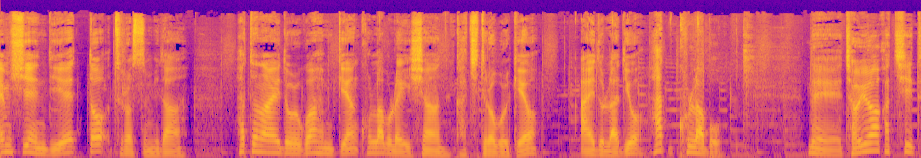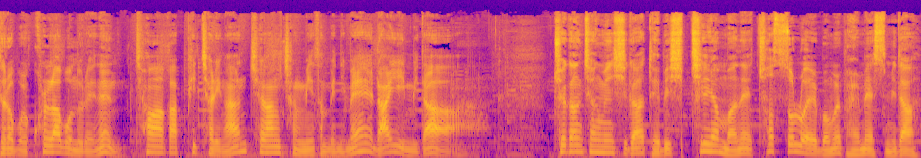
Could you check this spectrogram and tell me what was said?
MCND의 떠 들었습니다. 핫한 아이돌과 함께한 콜라보레이션 같이 들어볼게요. 아이돌 라디오 hot collabo. 네, 저희와 같이 들어볼 콜라보 노래는 청하가 피처링한 최강창민 선배님의 Lie입니다. 최강창민 씨가 데뷔 17년 만에 첫 솔로 앨범을 발매했습니다.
